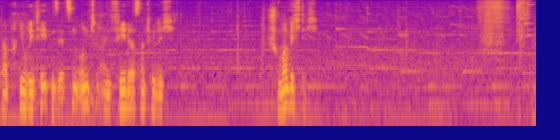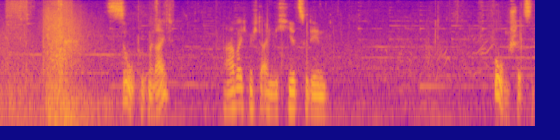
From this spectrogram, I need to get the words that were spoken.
da Prioritäten setzen und ein Feder ist natürlich schon mal wichtig. So, tut mir leid. Aber ich möchte eigentlich hier zu den Bogenschützen.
